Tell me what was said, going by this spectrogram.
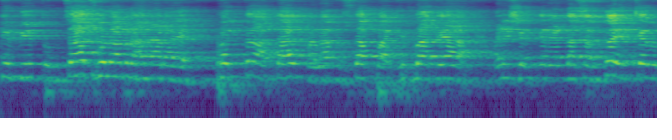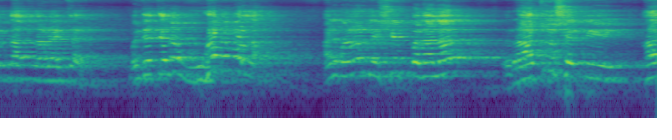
की मी तुमचाच गुलाम राहणार आहे. फक्त आता मला नुसता पाठिंबा द्या आणि शेतकऱ्यांना सांगतो यांच्या विरोधात लढायचं आहे. म्हणजे त्यानं उघड बोलला. आणि म्हणून निश्चितपणानं राजू शेट्टी हा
